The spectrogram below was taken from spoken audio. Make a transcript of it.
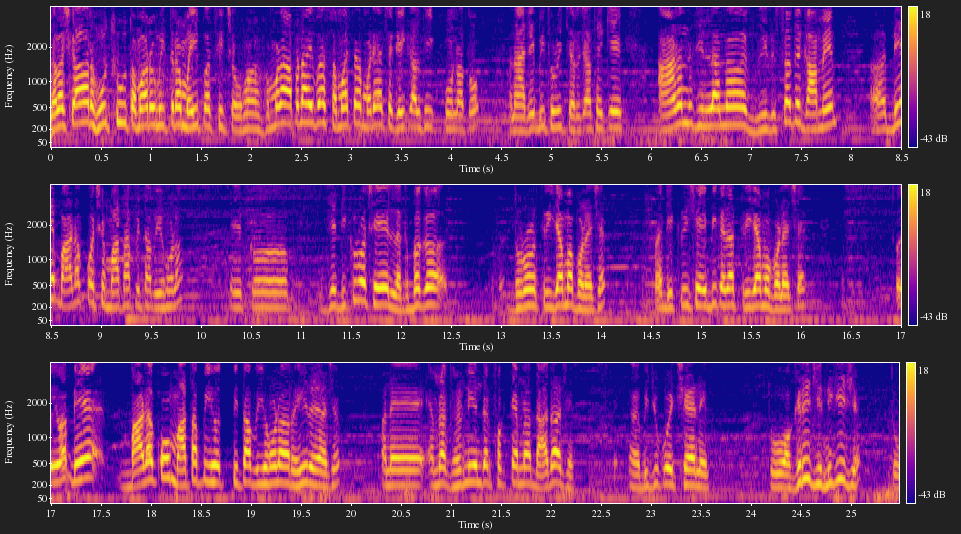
નમસ્કાર હું છું તમારો મિત્ર મહીપતસિંહ ચૌહાણ. હમણાં આપણા એવા સમાચાર મળ્યા છે ગઈકાલથી એક ફોન હતો અને આજે બી થોડી ચર્ચા થઈ કે આણંદ જિલ્લાના વિરસદ ગામે બે બાળકો છે માતા પિતા વિહોણા. એક જે દીકરો છે, એ લગભગ ધોરણ ત્રીજામાં ભણે છે. અને દીકરી છે, એ બી કદાચ ત્રીજામાં ભણે છે. તો એવા બે બાળકો માતા પિતા વિહોણા રહી રહ્યા છે અને એમના ઘરની અંદર ફક્ત એમના દાદા છે. બીજું કોઈ છે નહીં. તો અઘરી જિંદગી છે. તો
